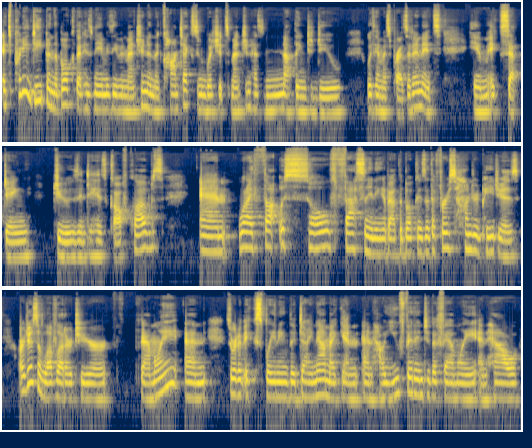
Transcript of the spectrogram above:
it's pretty deep in the book that his name is even mentioned, and the context in which it's mentioned has nothing to do with him as president. It's him accepting Jews into his golf clubs. And what I thought was so fascinating about the book is that the first hundred pages are just a love letter to your family and sort of explaining the dynamic and, and how you fit into the family and how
